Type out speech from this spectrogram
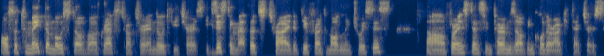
also to make the most of uh, graph structure and node features, existing methods try the different modeling choices. Uh, for instance, in terms of encoder architectures.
